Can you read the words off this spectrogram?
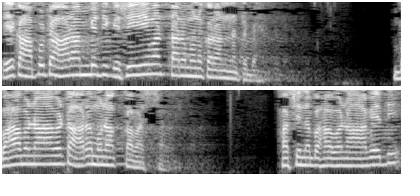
ඒක අපට ආරම්භයේදී කෙසේවත් අරමුණු කරන්නට බෑ. භාවනාවට අරමුණක් අවශ්‍යයි. කසින භාවනාවේදී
